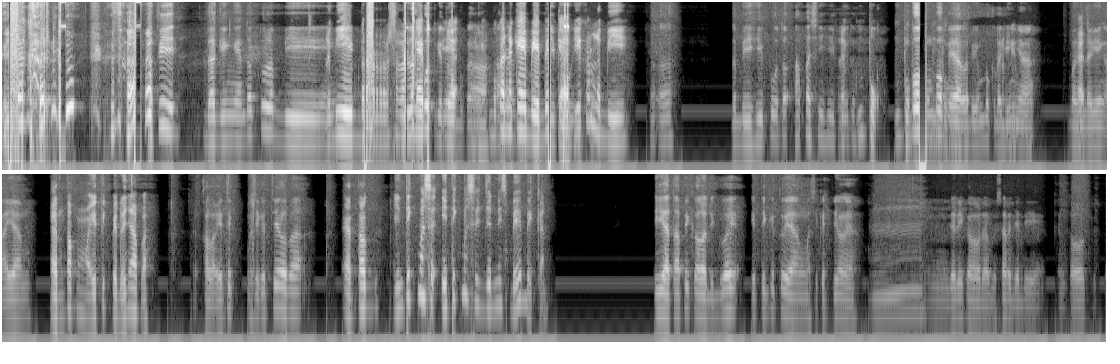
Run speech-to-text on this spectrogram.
iya kan? Tuh tapi daging entok tuh lebih Lebih berserat lembut gitu iya. bukan Ah. Bukannya kayak bebek ya, dia kan lebih. Lebih hipu tuh apa sih hipu itu empuk, empuk, empuk empuk ya lebih empuk dagingnya Eh. dibanding daging ayam entok sama itik bedanya apa kalau itik masih kecil pak entok Intik mas itik masih jenis bebek kan? iya tapi kalau di gue itik itu yang masih kecil ya Hmm. Hmm, jadi kalau udah besar jadi entok gitu.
